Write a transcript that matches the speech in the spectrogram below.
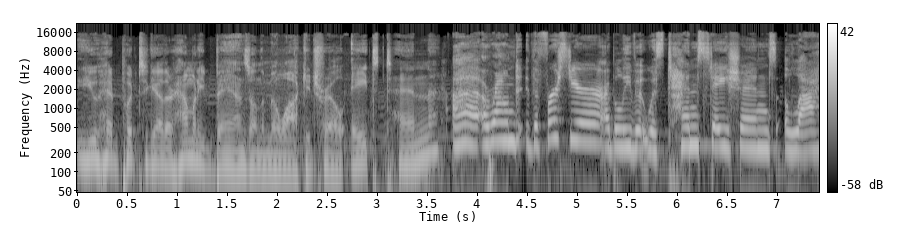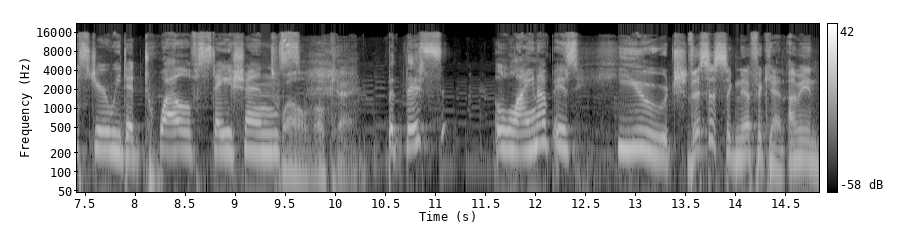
you had put together how many bands on the Milwaukee Trail? Eight, ten? Uh, around the first year, I believe it was 10 stations. Last year, we did 12 stations. Twelve. Okay. But this lineup is huge. This is significant. I mean,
